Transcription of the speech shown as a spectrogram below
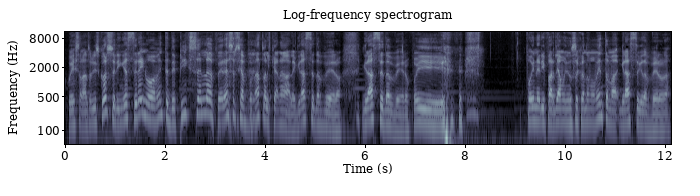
Questo è un altro discorso. Ringrazierei nuovamente The Pixel per essersi abbonato al canale. Grazie davvero. Grazie davvero. Poi. Poi ne riparliamo in un secondo momento, ma grazie davvero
